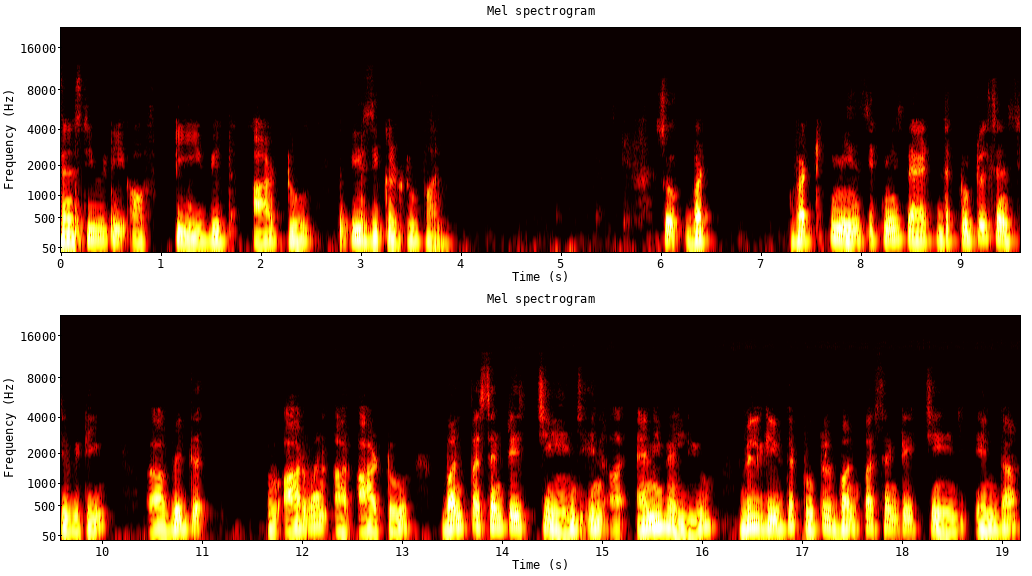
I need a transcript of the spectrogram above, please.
sensitivity of t with r2 is equal to 1 so what what it means it means that the total sensitivity uh, with r1 or r2 1 percentage change in uh, any value will give the total 1 percentage change in the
